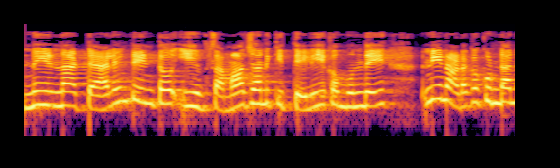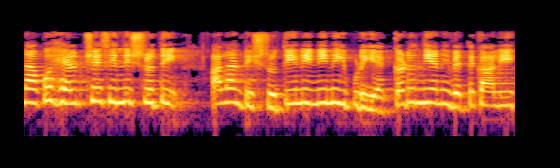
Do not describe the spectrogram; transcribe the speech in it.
నే నా టాలెంట్ ఏంటో ఈ సమాజానికి తెలియక ముందే నేను అడగకుండా నాకు హెల్ప్ చేసింది శృతి. అలాంటి శృతిని నేను ఇప్పుడు ఎక్కడుంది అని వెతకాలి.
